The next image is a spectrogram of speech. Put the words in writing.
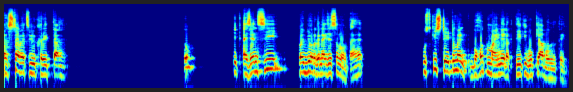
एक्स्ट्रा बैच भी खरीदता है। तो एक एजेंसी कोई भी ऑर्गेनाइजेशन होता है, उसकी स्टेटमेंट बहुत मायने रखती है कि वो क्या बोलते हैं।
